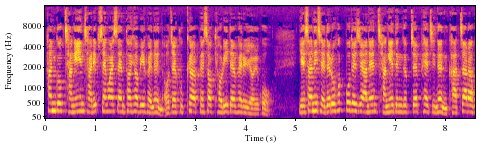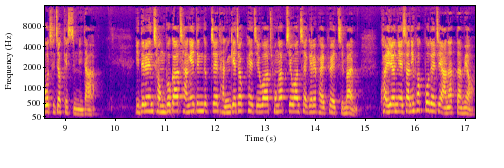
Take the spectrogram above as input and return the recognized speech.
한국장애인 자립생활센터 협의회는 어제 국회 앞에서 결의대회를 열고 예산이 제대로 확보되지 않은 장애 등급제 폐지는 가짜라고 지적했습니다. 이들은 정부가 장애 등급제 단계적 폐지와 종합 지원 체계를 발표했지만 관련 예산이 확보되지 않았다며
